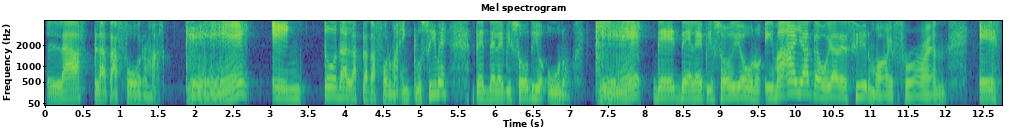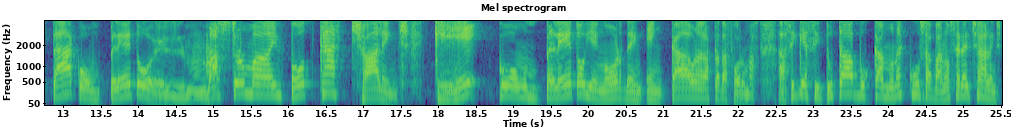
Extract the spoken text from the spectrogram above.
las plataformas. ¿Qué? En todas las plataformas, inclusive desde el episodio 1. ¿Qué? Desde el episodio 1. Y más allá te voy a decir, my friend, está completo el Mastermind Podcast Challenge. ¿Qué? Completo y en orden en cada una de las plataformas. Así que si tú estabas buscando una excusa para no hacer el challenge,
